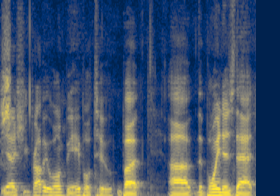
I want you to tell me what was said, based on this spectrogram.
yeah she probably won't be able to. But uh, the point is that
